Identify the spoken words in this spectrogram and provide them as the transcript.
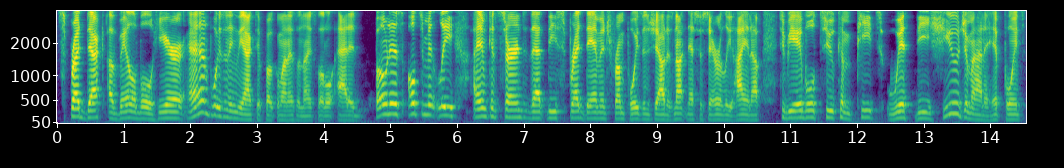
spread deck available here and poisoning the active Pokemon is a nice little added bonus. Ultimately, I am concerned that the spread damage from Poison Shout is not necessarily high enough to be able to compete with the huge amount of hit points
